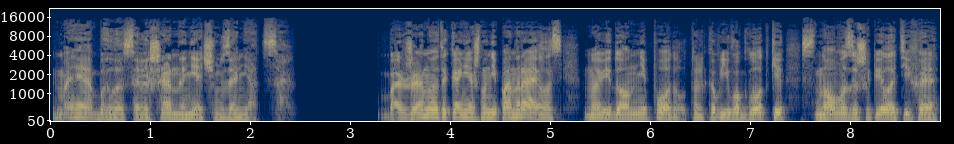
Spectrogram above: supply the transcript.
«Мне было совершенно нечем заняться». Бажену это, конечно, не понравилось, но виду он не подал, только в его глотке снова зашипело тихое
